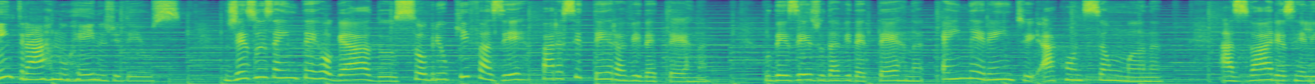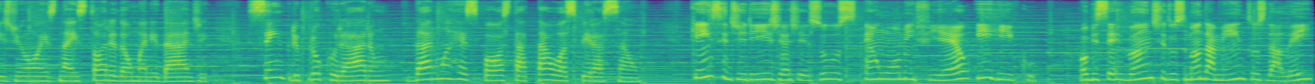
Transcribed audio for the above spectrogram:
entrar no reino de Deus. Jesus é interrogado sobre o que fazer para se ter a vida eterna. O desejo da vida eterna é inerente à condição humana. As várias religiões na história da humanidade sempre procuraram dar uma resposta a tal aspiração. Quem se dirige a Jesus é um homem fiel e rico, observante dos mandamentos da lei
